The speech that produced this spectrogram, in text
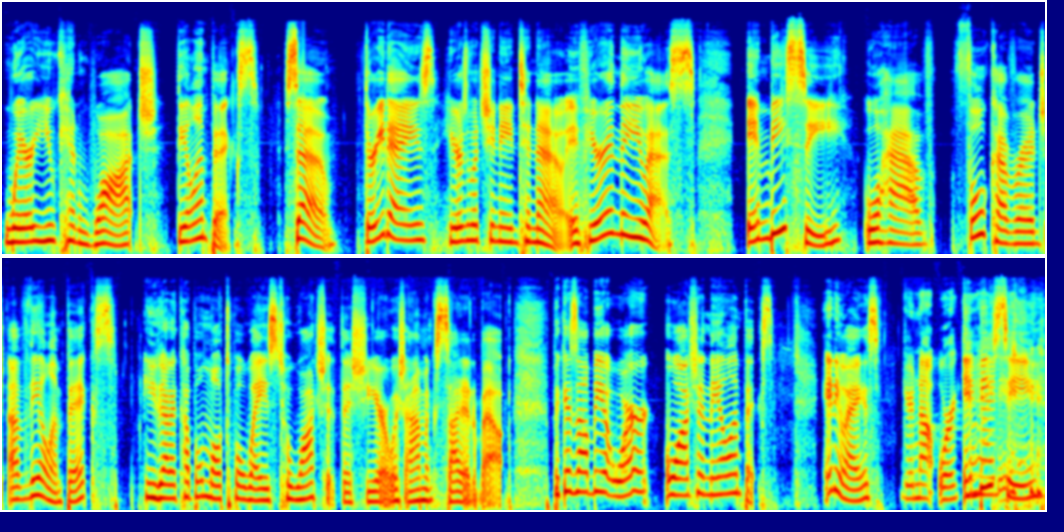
where you can watch the Olympics. So, three days. Here's what you need to know. If you're in the US, NBC will have full coverage of the Olympics. You got a couple multiple ways to watch it this year, which I'm excited about because I'll be at work watching the Olympics. Anyways, You're not working. NBC.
